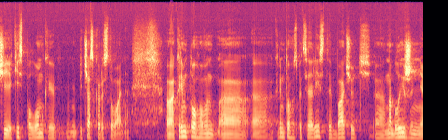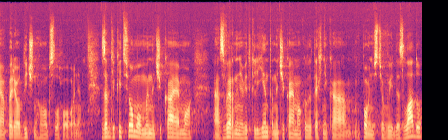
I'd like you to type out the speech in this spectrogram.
чи якісь поломки під час користування. Е, Крім того, е, е, крім того, спеціалісти бачать наближення періодичного обслуговування. Завдяки цьому ми не чекаємо звернення від клієнта, не чекаємо, коли техніка повністю вийде з ладу.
